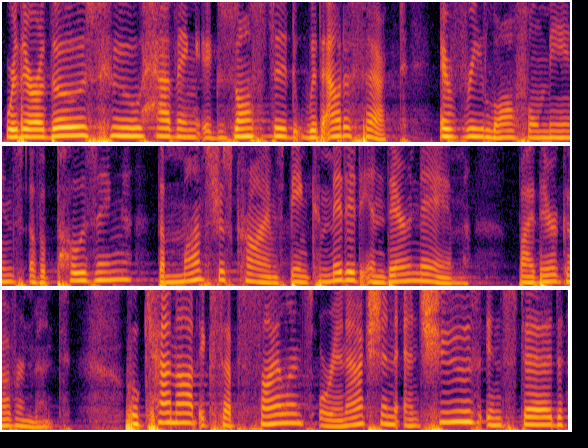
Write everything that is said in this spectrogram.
where there are those who, having exhausted without effect every lawful means of opposing the monstrous crimes being committed in their name by their government, who cannot accept silence or inaction and choose instead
